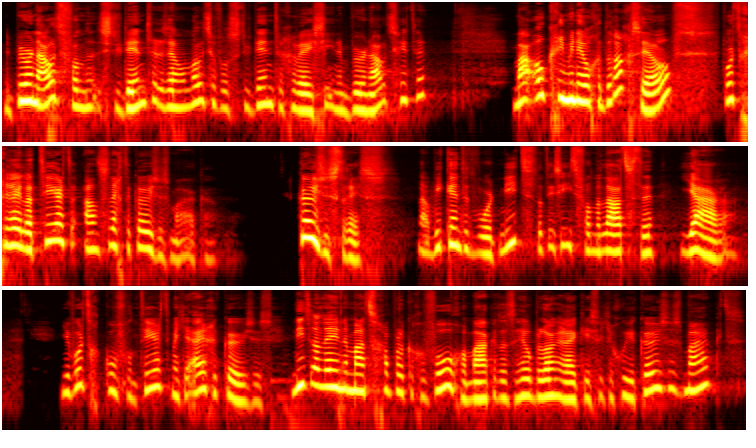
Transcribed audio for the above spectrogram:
de burn-out van studenten. Er zijn nog nooit zoveel studenten geweest die in een burn-out zitten. Maar ook crimineel gedrag zelfs wordt gerelateerd aan slechte keuzes maken. Keuzestress. Nou, wie kent het woord niet? Dat is iets van de laatste jaren. Je wordt geconfronteerd met je eigen keuzes. Niet alleen de maatschappelijke gevolgen maken dat het heel belangrijk is dat je goede keuzes maakt,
